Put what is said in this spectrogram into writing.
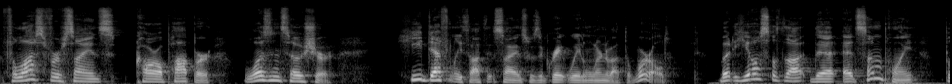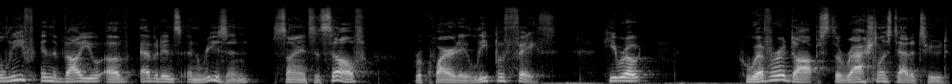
Philosopher of science Karl Popper wasn't so sure. He definitely thought that science was a great way to learn about the world, but he also thought that at some point, belief in the value of evidence and reason, science itself, required a leap of faith. He wrote, Whoever adopts the rationalist attitude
